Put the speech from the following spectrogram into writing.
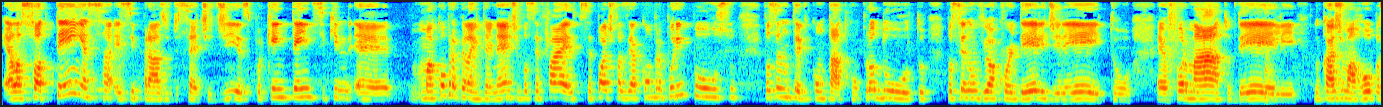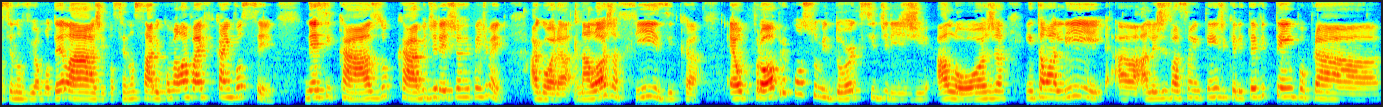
ela só tem essa, esse prazo de sete dias, porque entende-se que é, uma compra pela internet você faz, você pode fazer a compra por impulso, você não teve contato com o produto, você não viu a cor dele direito, é, o formato dele. No caso de uma roupa, você não viu a modelagem, você não sabe como ela vai ficar em você. Nesse caso, cabe direito de arrependimento. Agora, na loja física, é o próprio consumidor que se dirige à loja. Então, ali, a, a legislação entende que ele teve tempo para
